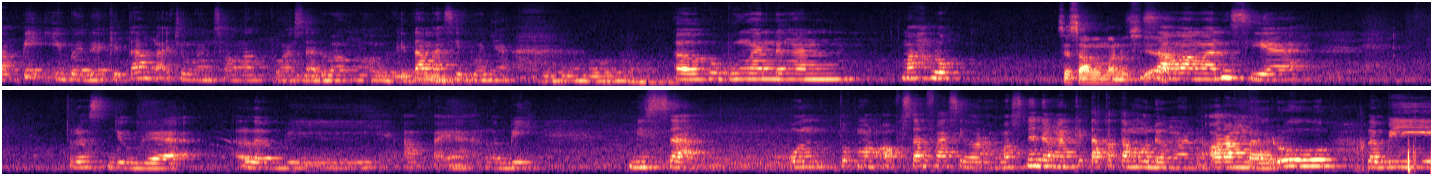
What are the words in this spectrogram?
tapi ibadah kita nggak cuma sholat puasa doang loh. Kita masih punya eh, hubungan dengan makhluk. Sesama manusia. Sama manusia. Terus juga lebih apa ya lebih bisa untuk mengobservasi orang. Maksudnya dengan kita ketemu dengan orang baru lebih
